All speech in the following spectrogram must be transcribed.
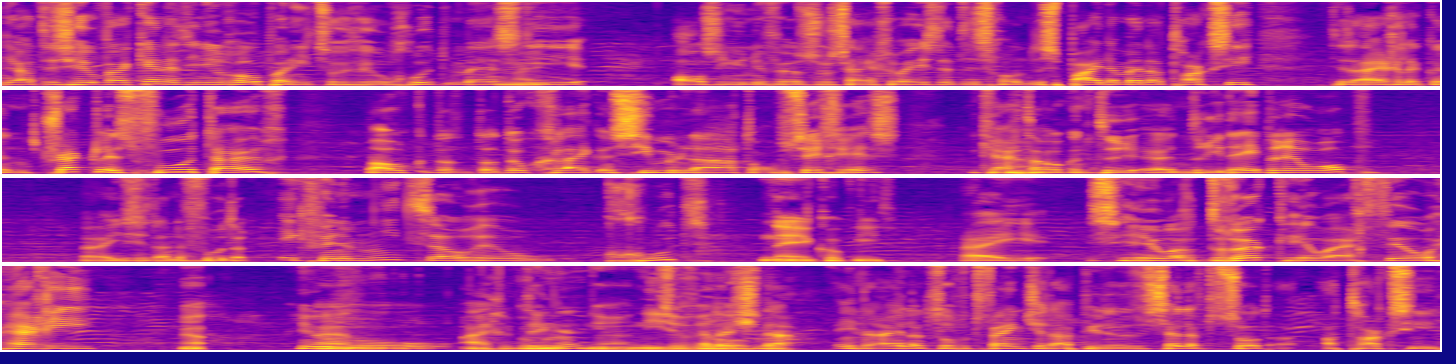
ja het is heel, wij kennen het in Europa niet zo heel goed. Mensen Nee. die als Universal zijn geweest, het is gewoon de Spider-Man attractie. Het is eigenlijk een trackless voertuig, maar ook dat, dat ook gelijk een simulator op zich is. Je krijgt Ja. daar ook een, een 3D-bril op. Eh, je zit aan de voertuig. Ik vind hem niet zo heel goed. Nee, ik ook niet. Hij is heel erg druk, heel erg veel herrie. Heel En veel Eigenlijk Dingen. Ook, ja, niet zoveel. En als je naar in de Islands of Adventure, daar heb je dezelfde soort attractie,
